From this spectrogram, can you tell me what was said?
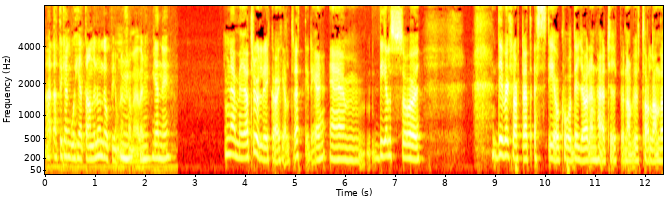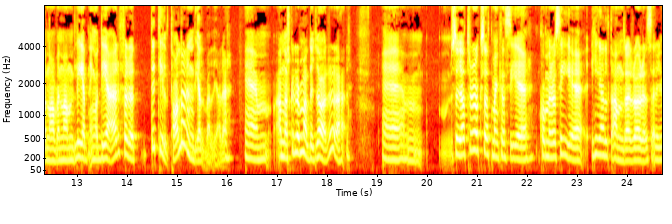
att det kan gå helt annorlunda opinioner mm, framöver. Mm. Jenny? Nej, men jag tror Ulrika har helt rätt i det. Ehm, dels så... Det är väl klart att SD och KD gör den här typen av uttalanden av en anledning och det är för att det tilltalar en del väljare. Ehm, annars skulle de aldrig göra det här. Ehm, så jag tror också att man kan se, kommer att se helt andra rörelser i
